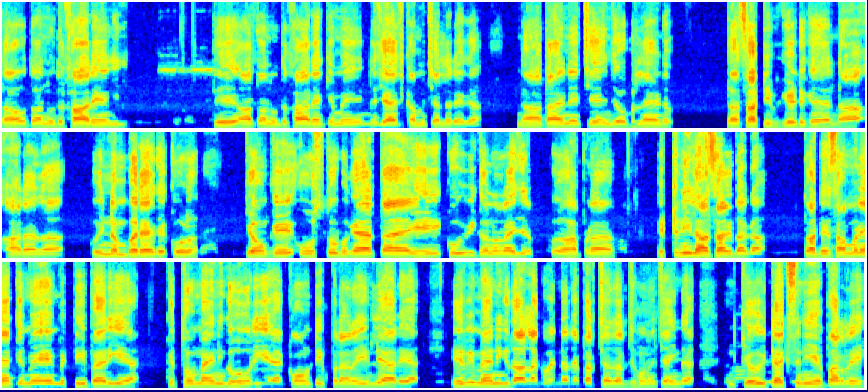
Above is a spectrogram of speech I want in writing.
ਤਾਂ ਉਹ ਤੁਹਾਨੂੰ ਦਿਖਾ ਰਹੇ ਹਾਂ ਜੀ। ਤੇ ਆ ਤੁਹਾਨੂੰ ਦਿਖਾ ਰਹੇ ਕਿਵੇਂ ਨਜਾਇਜ਼ ਕੰਮ ਚੱਲ ਰਿਹਾਗਾ ਨਾ ਤਾਂ ਇਹਨੇ ਚੇਂਜ ਆਫ ਲੈਂਡ ਦਾ ਸਰਟੀਫਿਕੇਟ ਗਿਆ ਨਾ ਆਰਾ ਦਾ ਕੋਈ ਨੰਬਰ ਹੈ ਇਹਦੇ ਕੋਲ ਕਿਉਂਕਿ ਉਸ ਤੋਂ ਬਗੈਰ ਤਾਂ ਇਹ ਕੋਈ ਵੀ ਕਲੋਨਾਈਜ਼ਰ ਆਪਣਾ ਇੱਟ ਨਹੀਂ ਲਾ ਸਕਦਾਗਾ। ਤੁਹਾਡੇ ਸਾਹਮਣੇ ਆ ਕਿਵੇਂ ਇਹ ਮਿੱਟੀ ਪੈ ਰਹੀ ਹੈ ਕਿੱਥੋਂ ਮਾਈਨਿੰਗ ਹੋ ਰਹੀ ਹੈ ਕੌਣ ਟਿੱਪਰਾਂ ਰੇਟ ਲਿਆ ਰਿਹਾ। ਇਹ ਵੀ ਮਾਈਨਿੰਗ ਦਾ ਅਲੱਗ ਇਹਨਾਂ ਤੇ ਪਰਚਾ ਦਰਜ ਹੋਣਾ ਚਾਹੀਦਾ। ਕੋਈ ਟੈਕਸ ਨਹੀਂ ਇਹ ਭਰ ਰਹੇ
